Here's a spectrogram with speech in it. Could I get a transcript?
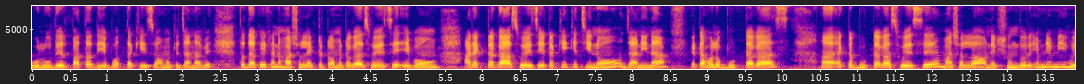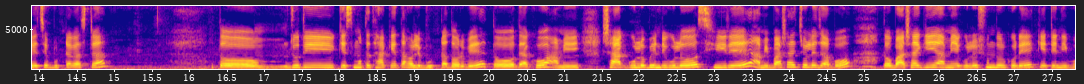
হলুদের পাতা দিয়ে ভর্তা খেয়েছো আমাকে জানাবে। তো দেখো এখানে মাশাল্লাহ একটা টমেটো গাছ হয়েছে এবং আরেকটা গাছ হয়েছে, এটা কে কে চিনো জানি না। এটা হলো ভুট্টা গাছ। একটা ভুট্টা গাছ হয়েছে মাশাল্লাহ অনেক সুন্দর। এমনি এমনি হয়েছে ভুট্টা গাছটা। তো যদি কেসমতে থাকে তাহলে ভুট্টা ধরবে। তো দেখো, আমি শাকগুলো, ভেন্ডিগুলো ছিঁড়ে আমি বাসায় চলে যাব। তো বাসায় গিয়ে আমি এগুলো সুন্দর করে কেটে নিব।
